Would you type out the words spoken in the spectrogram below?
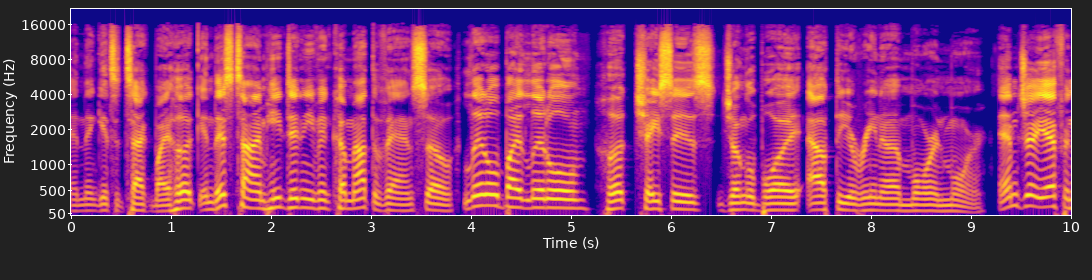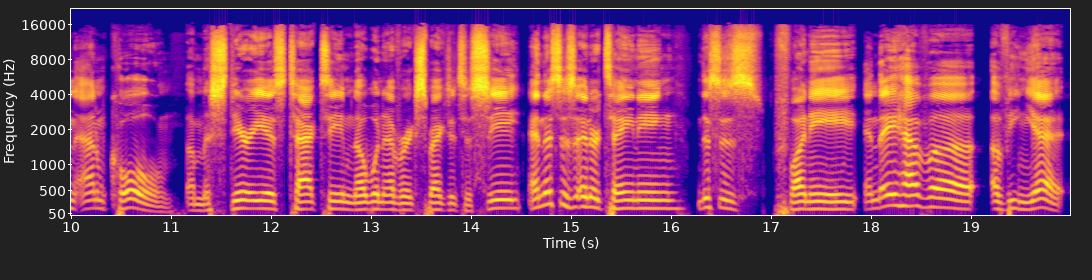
and then gets attacked by Hook. And this time he didn't even come out the van. So little by little, Hook chases Jungle Boy out the arena more and more. MJF and Adam Cole, a mysterious tag team no one ever expected to see. And this is entertaining. This is funny. And they have a, a vignette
